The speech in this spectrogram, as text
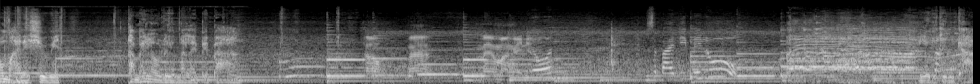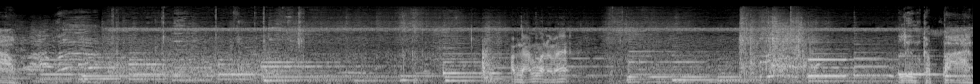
ป้าหมายในชีวิตทำให้เราลืมอะไรไปบ้าง เอ้าแม่แม่มาไงเนี่ยนนท์สบายดีไหมลูกลืมกินข้าวอาบน้ำก่อนนะแม่ลืมกลับบ้าน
